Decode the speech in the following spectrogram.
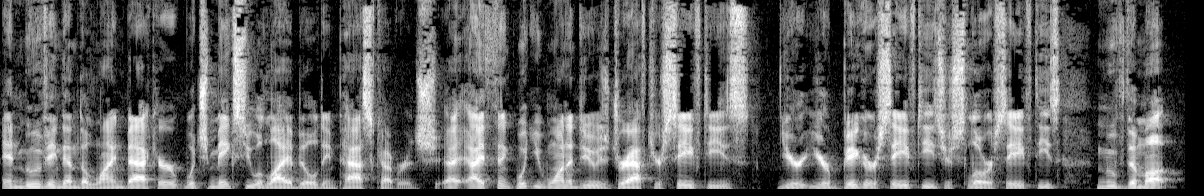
and moving them to linebacker, which makes you a liability in pass coverage. I, I think what you want to do is draft your safeties, your, your bigger safeties, your slower safeties, move them up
